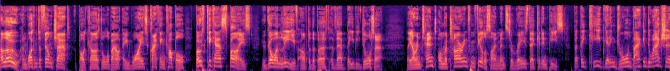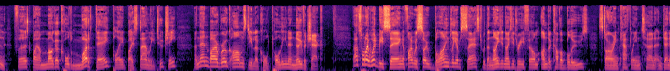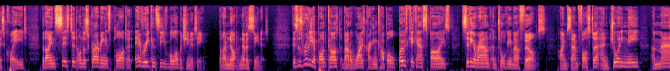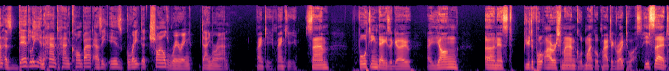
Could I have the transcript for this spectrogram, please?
Hello, and welcome to Film Chat, a podcast all about a wisecracking couple, both kick ass spies, who go on leave after the birth of their baby daughter. They are intent on retiring from field assignments to raise their kid in peace, but they keep getting drawn back into action, first by a mugger called Muerte, played by Stanley Tucci, and then by a rogue arms dealer called Paulina Novacek. That's what I would be saying if I was so blindly obsessed with the 1993 film Undercover Blues, starring Kathleen Turner and Dennis Quaid, that I insisted on describing its plot at every conceivable opportunity. But I'm not, I've never seen it. This is really a podcast about a wisecracking couple, both kick ass spies, sitting around and talking about films. I'm Sam Foster, and joining me, a man as deadly in hand to hand combat as he is great at child rearing, Danny Moran. Thank you, thank you. Sam, 14 days ago, a young, earnest, beautiful Irish man called Michael Patrick wrote to us. He said,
